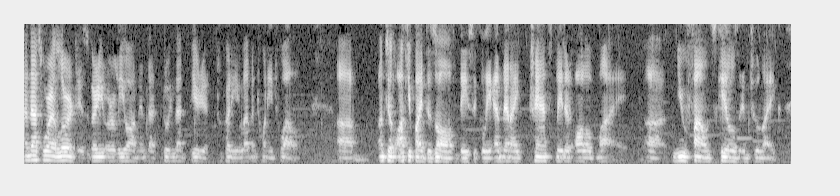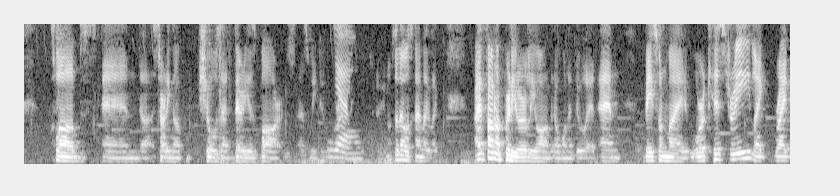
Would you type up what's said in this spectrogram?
and that's where I learned is very early on in that during that period, 2011, 2012, um, until Occupy dissolved, basically, and then I translated all of my uh, newfound skills into like clubs and uh, starting up shows at various bars as we do. right? Know, so that was kind of like, like I found out pretty early on that I want to do it, and based on my work history, like right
